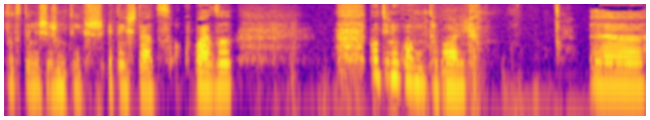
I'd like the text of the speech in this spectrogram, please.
tudo tem os seus motivos. Eu tenho estado ocupada, continuo com algum trabalho. Uh,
